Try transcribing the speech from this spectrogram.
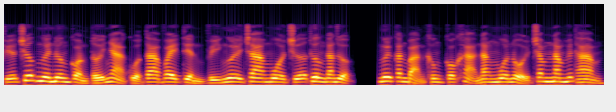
Phía trước ngươi nương còn tới nhà của ta vay tiền vì ngươi cha mua chữa thương đan dược, ngươi căn bản không có khả năng mua nổi trăm năm huyết tham.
